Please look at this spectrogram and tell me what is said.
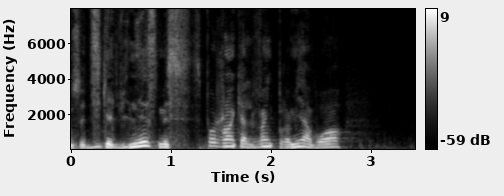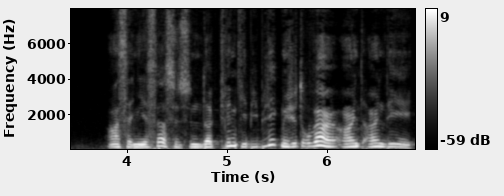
se dit calviniste, mais ce n'est pas Jean Calvin le premier à avoir enseigné ça. C'est une doctrine qui est biblique, mais j'ai trouvé un, des,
